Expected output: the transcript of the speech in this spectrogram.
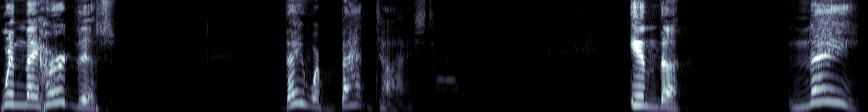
When they heard this, they were baptized in the name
